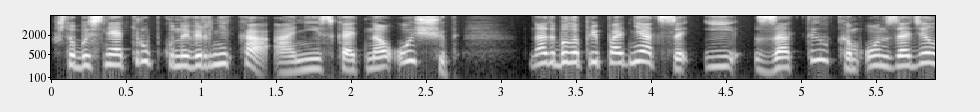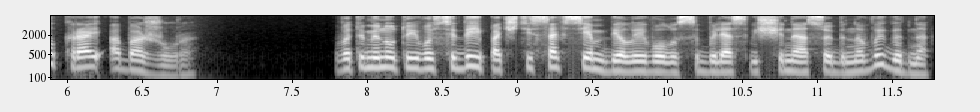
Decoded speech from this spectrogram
Чтобы снять трубку наверняка, а не искать на ощупь, надо было приподняться, и затылком он задел край абажура. В эту минуту его седые, почти совсем белые волосы были освещены особенно выгодно,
